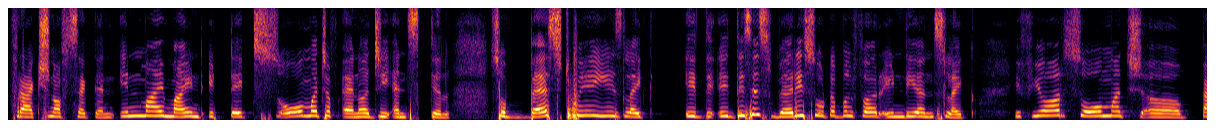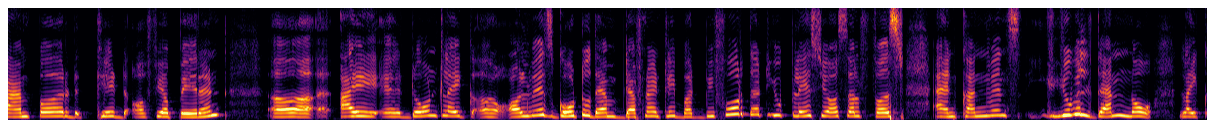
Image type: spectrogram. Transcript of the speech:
fraction of second. In my mind it takes so much of energy and skill. So best way is like it, it, this is very suitable for indians like if you are so much uh, pampered kid of your parent uh, i uh, don't like uh, always go to them definitely but before that you place yourself first and convince you will then know like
